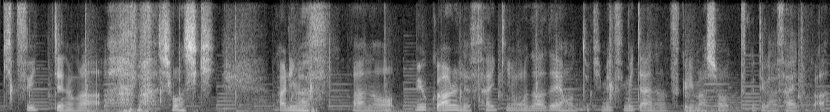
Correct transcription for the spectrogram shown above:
きついっていうのが まあ正直あります。あのよくあるんです。最近オーダーで本当鬼滅みたいなの作りましょう、作ってくださいとか。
